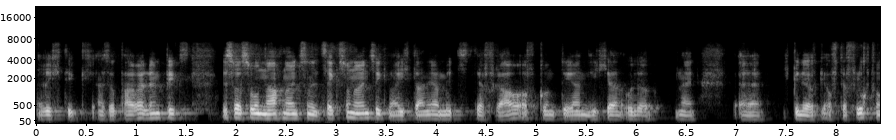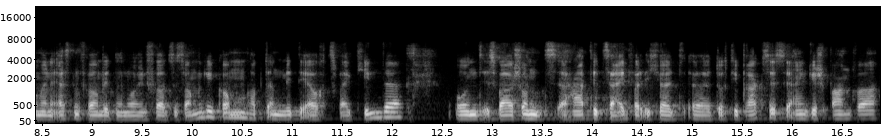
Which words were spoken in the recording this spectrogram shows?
richtig. Also Paralympics. Es war so, nach 1996 war ich dann ja mit der Frau, aufgrund deren ich ja, oder nein, äh, ich bin ja auf der Flucht von meiner ersten Frau mit einer neuen Frau zusammengekommen, habe dann mit ihr auch zwei Kinder. Und es war schon eine harte Zeit, weil ich halt äh, durch die Praxis eingespannt war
